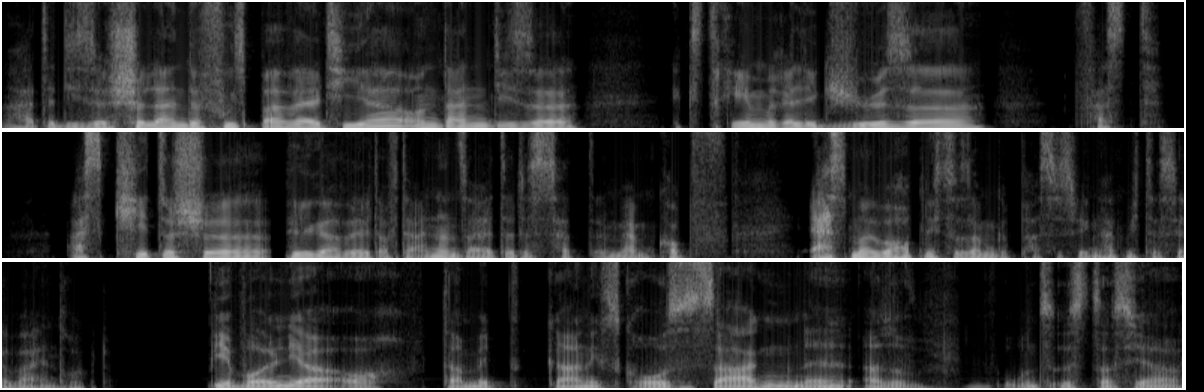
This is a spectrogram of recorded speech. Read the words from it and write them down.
hatte diese schillernde Fußballwelt hier und dann diese extrem religiöse, fast asketische Pilgerwelt auf der anderen Seite. Das hat in meinem Kopf erstmal überhaupt nicht zusammengepasst. Deswegen hat mich das sehr beeindruckt. Wir wollen ja auch damit gar nichts Großes sagen. Ne? Also uns ist das ja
